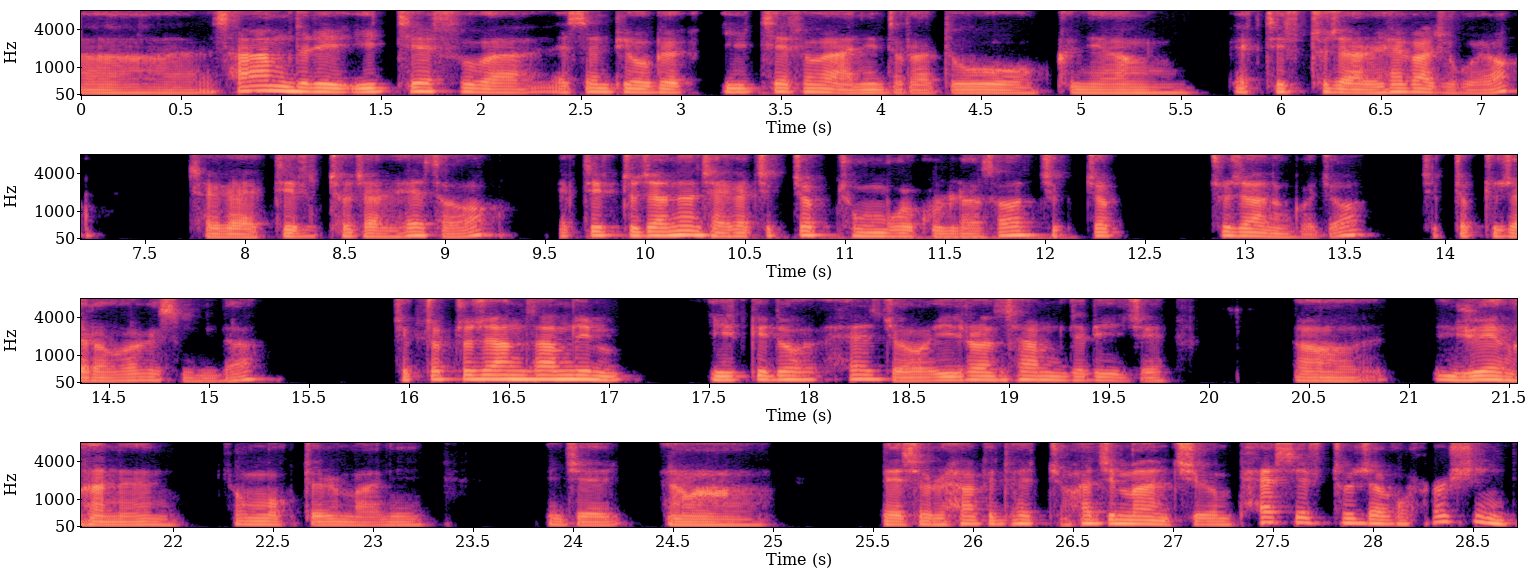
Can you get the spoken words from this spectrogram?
아, 사람들이 ETF가 S&P 500 ETF가 아니더라도 그냥 액티브 투자를 해가지고요. 제가 액티브 투자를 해서 액티브 투자는 제가 직접 종목을 골라서 직접 투자하는 거죠. 직접 투자라고 하겠습니다. 직접 투자하는 사람들이 있기도 하죠. 이런 사람들이 이제 어, 유행하는 종목들을 많이 이제 어, 매수를 하기도 했죠. 하지만 지금 패시브 투자가 훨씬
